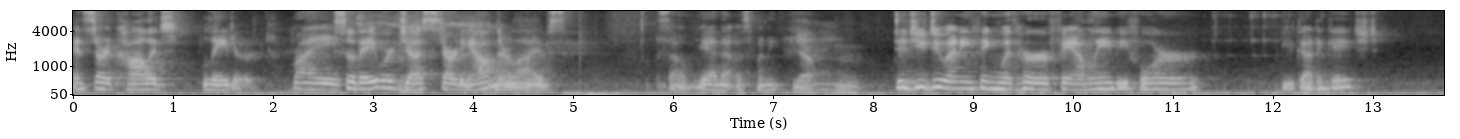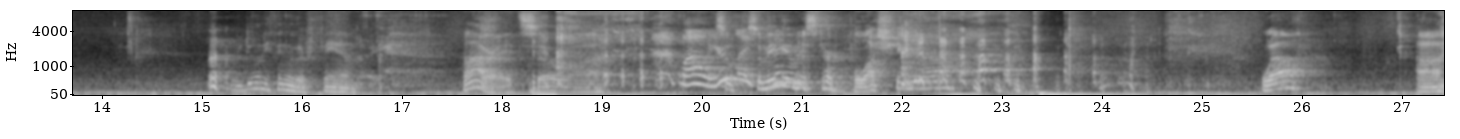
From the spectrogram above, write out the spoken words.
and started college later. right. So they were just starting out in their lives. So yeah, that was funny. yeah. Mm. Did you do anything with her family before you got engaged? we do anything with her family. All right, so uh, Wow, you're so, like. so maybe I'm going to start blushing now. well, uh,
